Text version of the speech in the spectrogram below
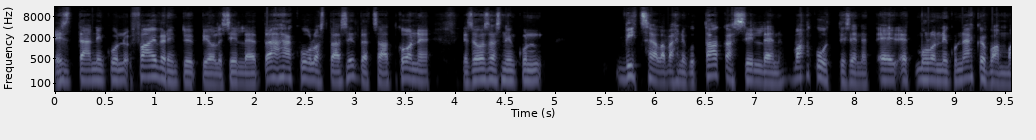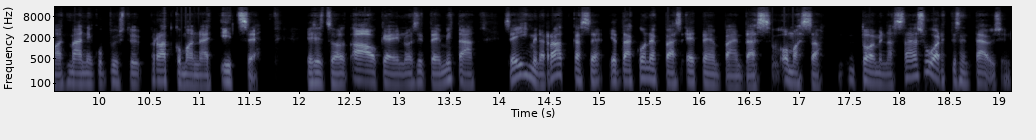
Ja sitten tämä niin kuin Fiverrin tyyppi oli silleen, että tähän kuulostaa siltä, että oot kone, ja se osasi niin kuin vitsailla vähän niin kuin takas silleen, vakuutti sen, että, että mulla on niin kuin näkövamma, että mä en niin kuin pysty ratkomaan näitä itse. Ja sitten se on, että ah, okei, okay, no sitten ei mitään. Se ihminen ratkaisi ja tämä kone pääsi eteenpäin tässä omassa toiminnassaan ja suoritti sen täysin.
